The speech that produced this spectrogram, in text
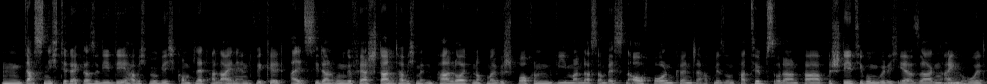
Mm, das nicht direkt. Also die Idee habe ich wirklich komplett alleine entwickelt. Als sie dann ungefähr stand, habe ich mit ein paar Leuten nochmal gesprochen, wie man das am besten aufbauen könnte. Habe mir so ein paar Tipps oder ein paar Bestätigungen, würde ich eher sagen, mhm. eingeholt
